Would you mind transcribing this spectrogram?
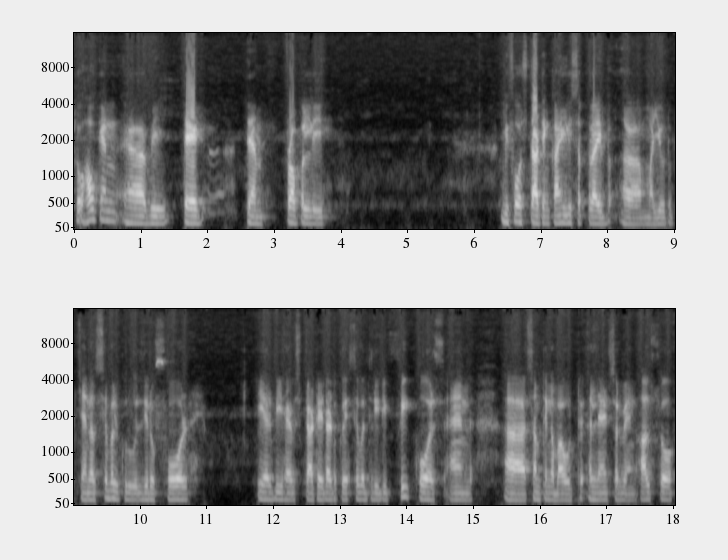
So how can uh, we tag them properly? Before starting kindly subscribe uh, my YouTube channel Civil Guru 04. Here we have started AutoCAD Civil 3D free course and uh, something about land surveying. Also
